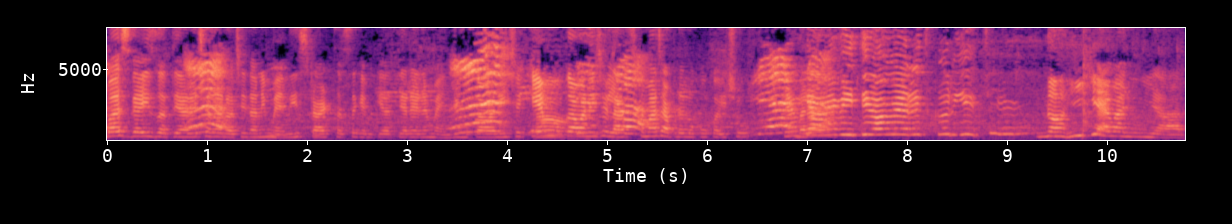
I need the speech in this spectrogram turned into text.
બસ ગઈઝ અત્યારે છે ને રચિતાની મહેંદી સ્ટાર્ટ થશે કેમ કે અત્યારે એને મહેંદી મુકાવાની છે. કેમ. મુકાવાની છે? લાસ્ટમાં જ આપણે લોકો કહીશું. કેમ કે અમે વીતીના મેરેજ કરીએ છીએ. નહીં કહેવાનું યાર.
